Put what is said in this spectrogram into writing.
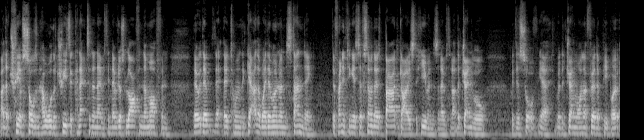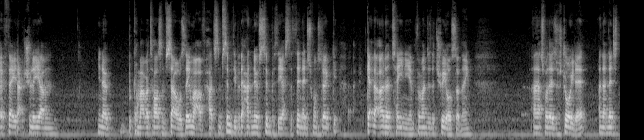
Like the Tree of Souls and how all the trees are connected and everything. They were just laughing them off and they, they, they, they told them to get out of the way, they weren't understanding. The funny thing is, if some of those bad guys, the humans and everything, like the general, with this sort of yeah with the general and a other people. If they'd actually um you know become avatars themselves they might have had some sympathy but they had no sympathy. That's the thing. They just wanted to get, get that unobtainium from under the tree or something. And that's why they destroyed it. And then they just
